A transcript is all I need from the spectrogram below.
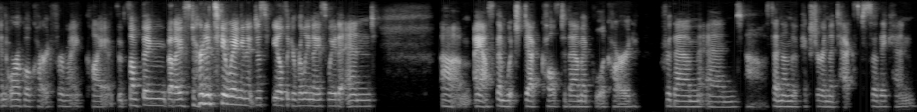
an oracle card for my clients. It's something that I started doing, and it just feels like a really nice way to end. Um, I ask them which deck calls to them. I pull a card for them and uh, send them the picture and the text so they can,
